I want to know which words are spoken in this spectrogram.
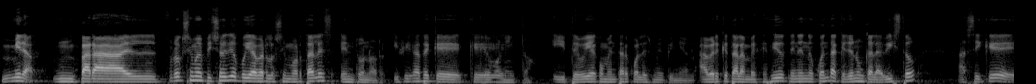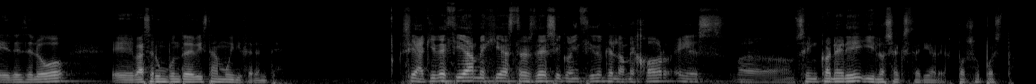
Mira, mm, para el próximo episodio voy a ver Los Inmortales en tu honor. Y fíjate que... que- Qué bonito. Y te voy a comentar cuál es mi opinión. A ver qué tal ha envejecido, teniendo en cuenta que yo nunca la he visto. Así que, desde luego, eh, va a ser un punto de vista muy diferente. Sí, aquí decía Mejías 3D, si coincido que lo mejor es uh, Sean Connery y los exteriores, por supuesto.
